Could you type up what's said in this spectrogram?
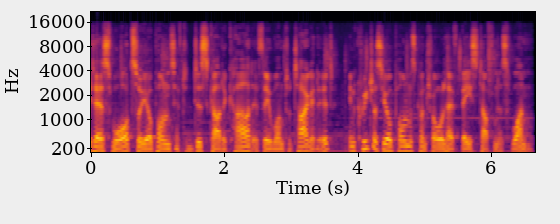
It has ward, so your opponents have to discard a card if they want to target it, and creatures your opponents control have base toughness 1.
